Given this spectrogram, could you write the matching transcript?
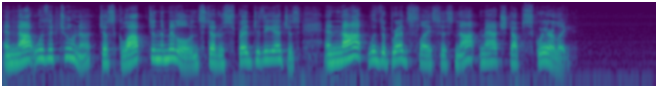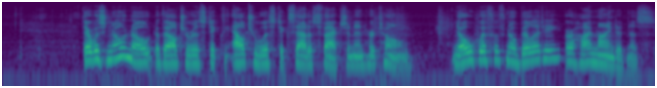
and not with the tuna just glopped in the middle instead of spread to the edges, and not with the bread slices not matched up squarely. There was no note of altruistic, altruistic satisfaction in her tone, no whiff of nobility or high mindedness.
